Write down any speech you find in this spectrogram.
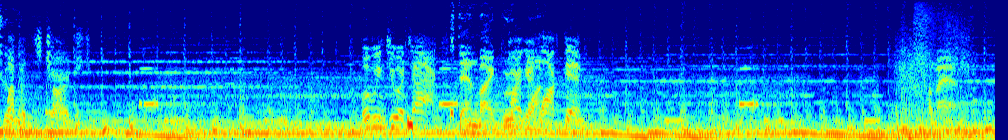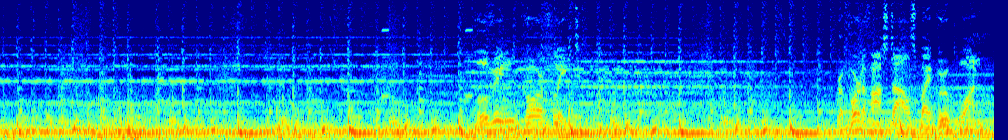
Stand by Group 2. Weapons charged. Moving to attack. Stand by Group Target 1. locked in. Command. Moving core fleet. Report of hostiles by Group 1.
